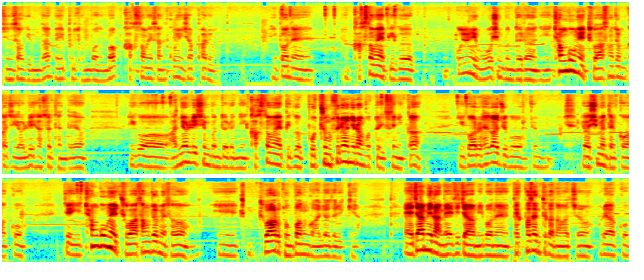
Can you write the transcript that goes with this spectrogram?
진석입니다. 메이플 돈 버는 법 각성회산 코인샵 활용 이번에 각성회 비급 꾸준히 모으신 분들은 이 천공의 주화 상점까지 열리셨을 텐데요. 이거 안 열리신 분들은 이 각성회 비급 보충 수련이란 것도 있으니까 이거를 해가지고 좀 여시면 될 것 같고 이제 이 천공의 주화 상점에서 이 주- 주화로 돈 버는 거 알려드릴게요. 애잠이랑 에디잠 이번에 100%가 나왔죠. 그래갖고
